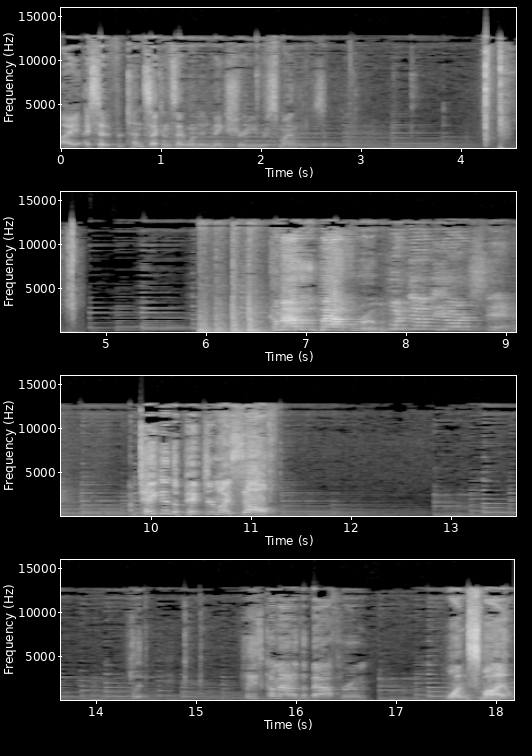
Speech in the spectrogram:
I, I set it for 10 seconds. I wanted to make sure you were smiling. So. Come out of the bathroom! Put down the yardstick. I'm taking the picture myself. Pl- Please come out of the bathroom. One smile.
